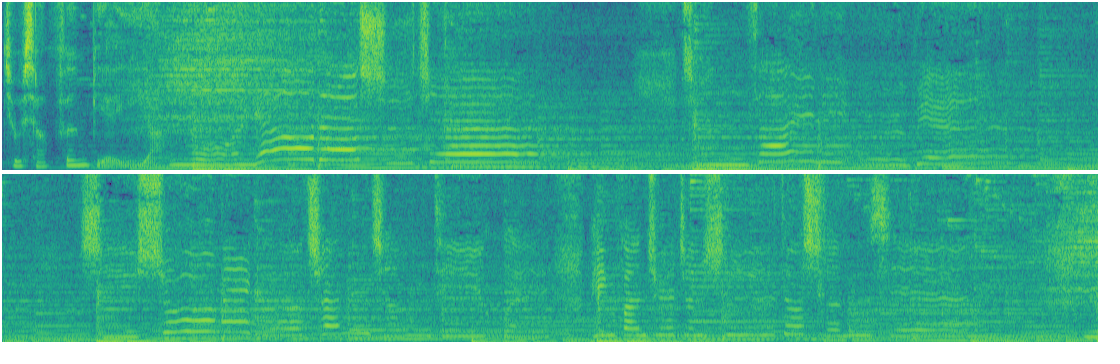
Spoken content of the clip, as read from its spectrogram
就像分别一样？我要的世界存在你耳边，细数每个成长体会，平凡却真实的神仙。我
